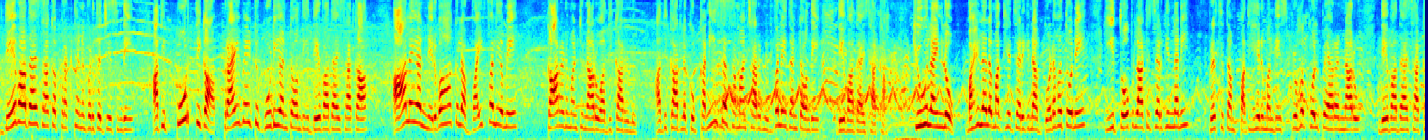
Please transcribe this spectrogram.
దేవాదాయ శాఖ ప్రకటన విడుదల చేసింది. అది పూర్తిగా ప్రైవేటు గుడి అంటోంది దేవాదాయ శాఖ. ఆలయ నిర్వాహకుల వైఫల్యమే కారణమంటున్నారు అధికారులు. అధికారులకు కనీస సమాచారం ఇవ్వలేదంటోంది దేవాదాయ శాఖ. క్యూ లైన్లో మహిళల మధ్య జరిగిన గొడవతోనే ఈ తోపులాట జరిగిందని ప్రస్తుతం పదిహేను మంది స్పృహ కోల్పోయారన్నారు దేవాదాయ శాఖ.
